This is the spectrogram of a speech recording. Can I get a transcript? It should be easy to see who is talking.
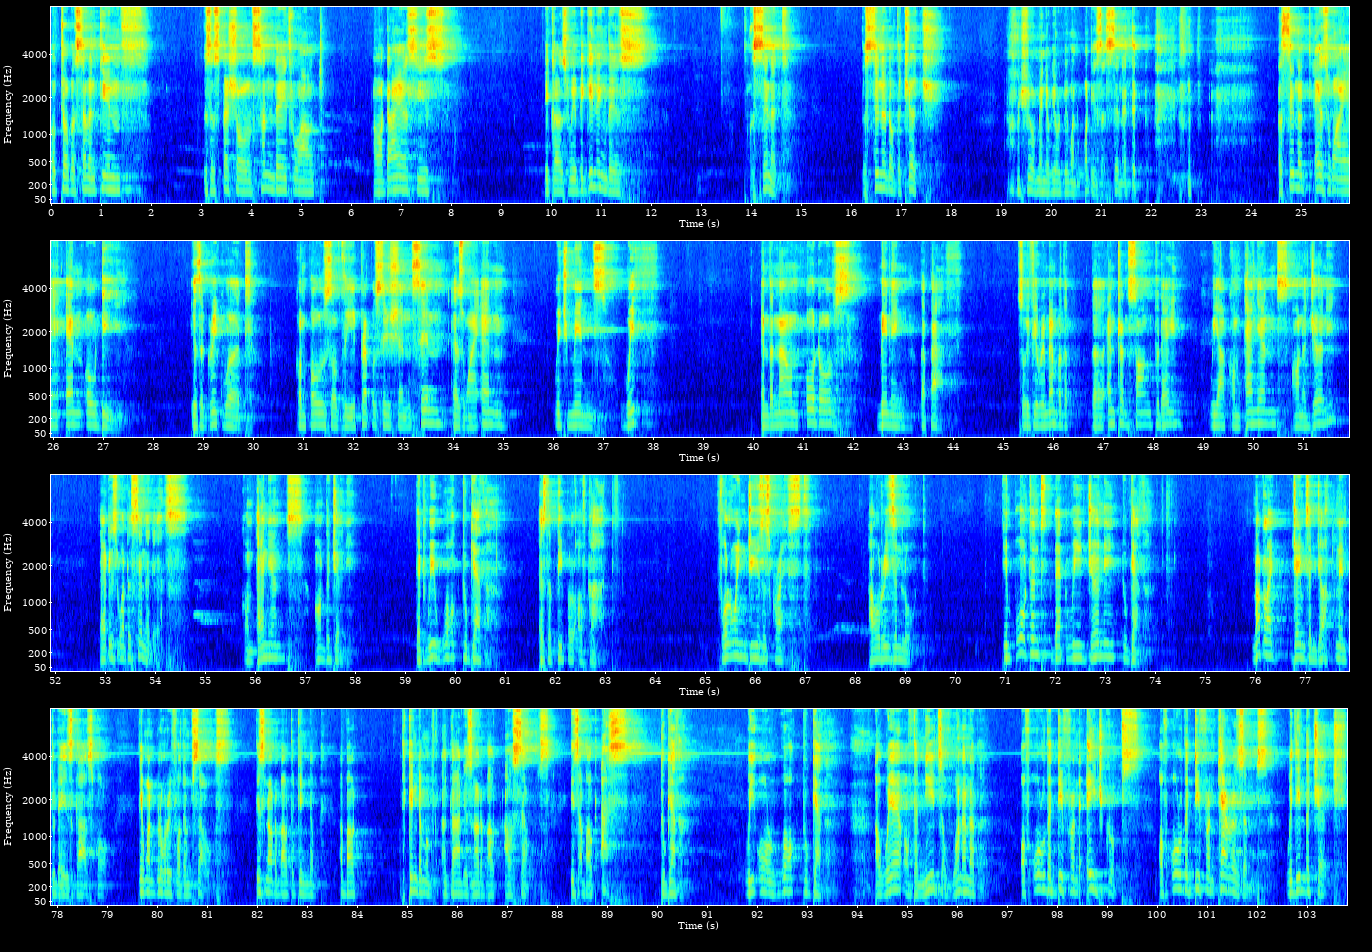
Speaker 1: October 17th is a special Sunday throughout our diocese because we're beginning this synod, the synod of the church. I'm sure many of you will be wondering, what is a synod? a synod, S-Y-N-O-D, is a Greek word composed of the preposition syn, S-Y-N, which means with, and the noun odos, meaning the path. So if you remember the, the entrance song today, we are companions on a journey. That is what a synod is. Companions on the journey that we walk together as the people of God, following Jesus Christ, our risen Lord. Important that we journey together. Not like James and John in today's gospel. They want glory for themselves. It's not about the kingdom, about the kingdom of God is not about ourselves is about us together. We all walk together, aware of the needs of one another, of all the different age groups, of all the different charisms within the church,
